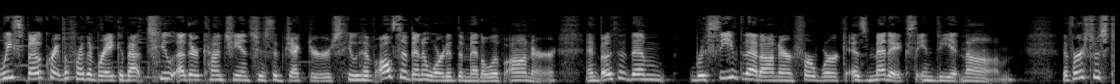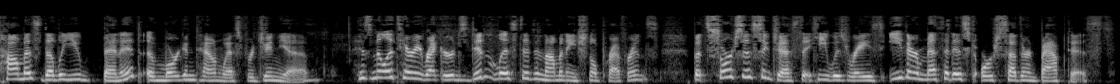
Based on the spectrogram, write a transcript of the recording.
We spoke right before the break about two other conscientious objectors who have also been awarded the Medal of Honor, and both of them received that honor for work as medics in Vietnam. The first was Thomas W. Bennett of Morgantown, West Virginia. His military records didn't list a denominational preference, but sources suggest that he was raised either Methodist or Southern Baptist.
